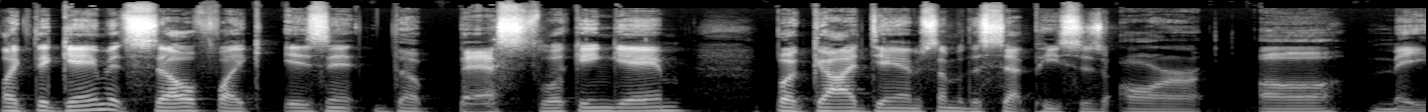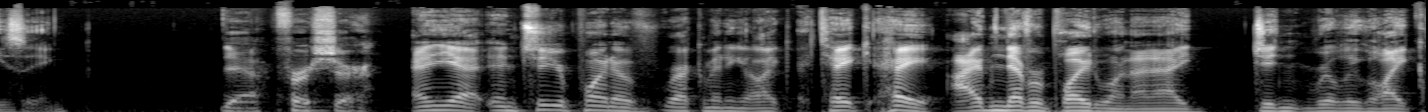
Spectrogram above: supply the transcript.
Like the game itself like isn't the best looking game, but goddamn some of the set pieces are amazing. Yeah, for sure. And yeah, and to your point of recommending it, like take hey, I've never played one and I didn't really like.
